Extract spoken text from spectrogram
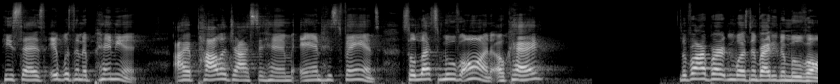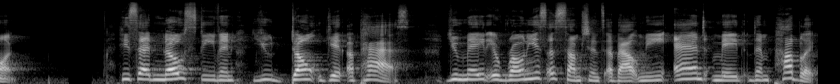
He says, It was an opinion. I apologize to him and his fans. So let's move on, okay? LeVar Burton wasn't ready to move on. He said, No, Stephen, you don't get a pass. You made erroneous assumptions about me and made them public.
